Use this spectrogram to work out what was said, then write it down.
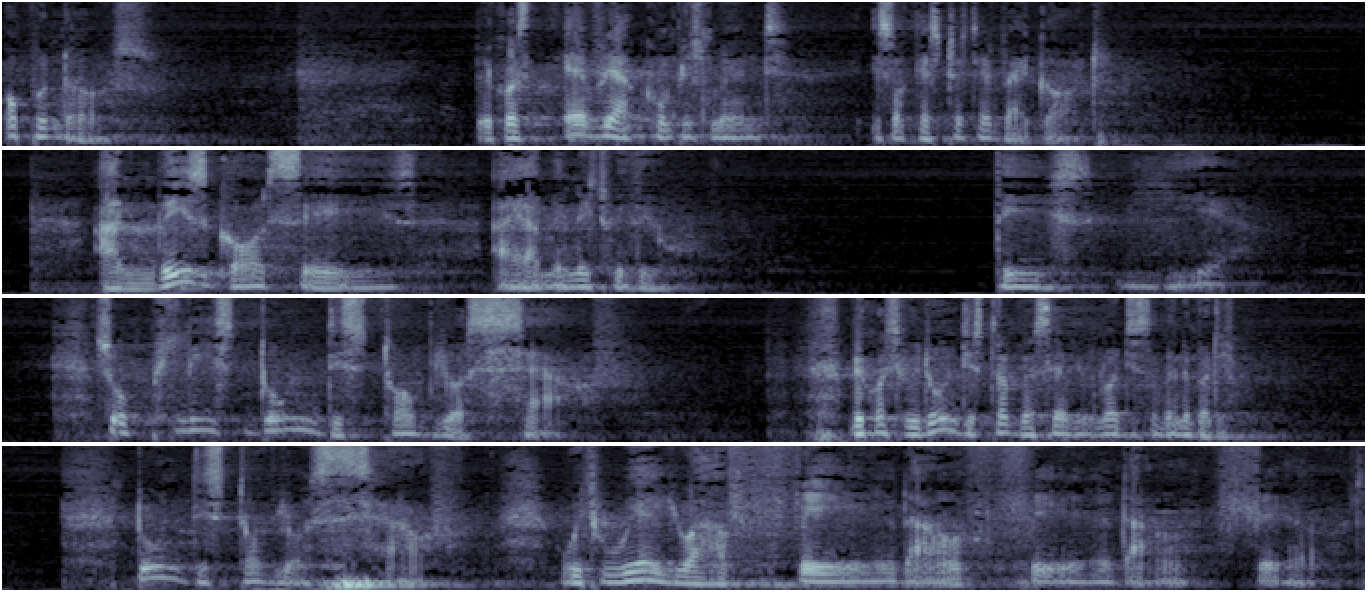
Open doors. Because every accomplishment is orchestrated by God. And this God says, I am in it with you this year. So please don't disturb yourself. Because if you don't disturb yourself, you will not disturb anybody. Don't disturb yourself with where you have failed and failed and failed.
